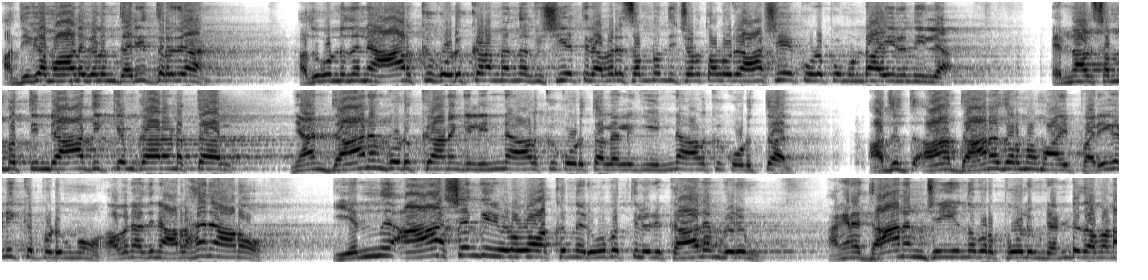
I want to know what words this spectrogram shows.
അധികം ആളുകളും ദരിദ്രരാണ്. അതുകൊണ്ട് തന്നെ ആർക്ക് കൊടുക്കണം എന്ന വിഷയത്തിൽ അവരെ സംബന്ധിച്ചിടത്തോളം ഒരു ആശയക്കുഴപ്പം ഉണ്ടായിരുന്നില്ല എന്നാൽ സമ്പത്തിന്റെ ആധിക്യം കാരണത്താൽ ഞാൻ ദാനം കൊടുക്കുകയാണെങ്കിൽ ഇന്ന ആൾക്ക് കൊടുത്താൽ അല്ലെങ്കിൽ ഇന്ന ആൾക്ക് കൊടുത്താൽ അത് ആ ദാനധർമ്മമായി പരിഗണിക്കപ്പെടുമോ? അവൻ അതിന് അർഹനാണോ? എന്ന് ആശങ്കയുളവാക്കുന്ന രൂപത്തിൽ ഒരു കാലം വരും. അങ്ങനെ ദാനം ചെയ്യുന്നവർ പോലും രണ്ട് തവണ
